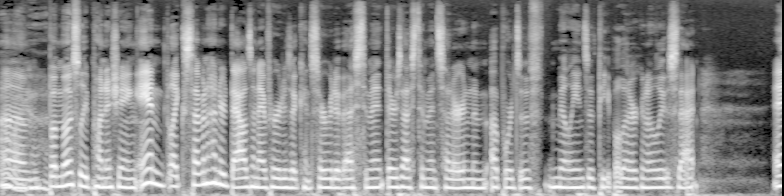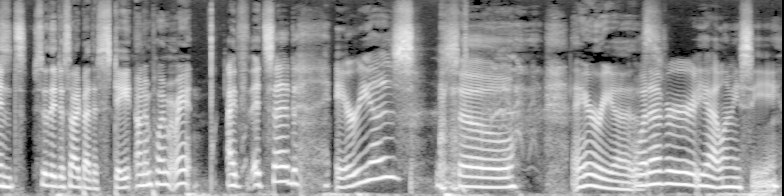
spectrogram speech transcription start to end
um, but mostly punishing. And like 700,000, I've heard, is a conservative estimate. There's estimates that are in the upwards of millions of people that are going to lose that. And So they decide by the state unemployment rate? I it said areas. So Areas. whatever, yeah, let me see.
